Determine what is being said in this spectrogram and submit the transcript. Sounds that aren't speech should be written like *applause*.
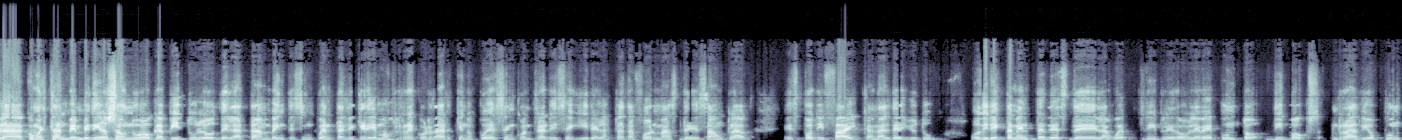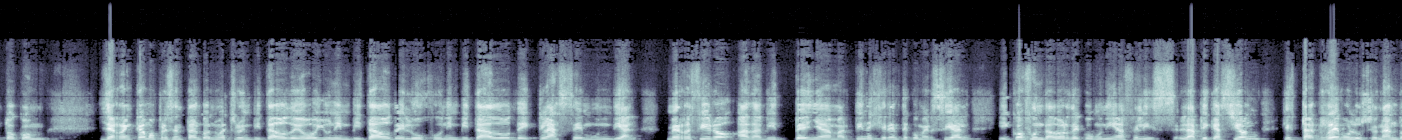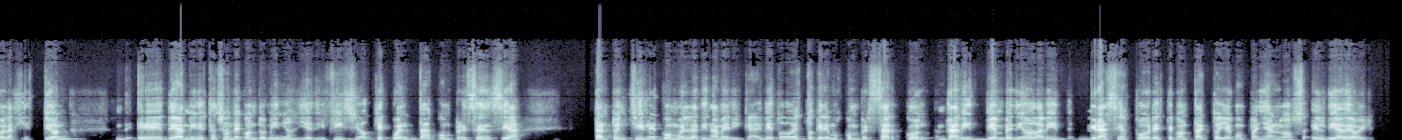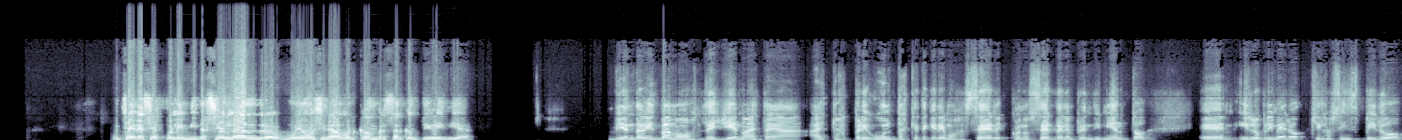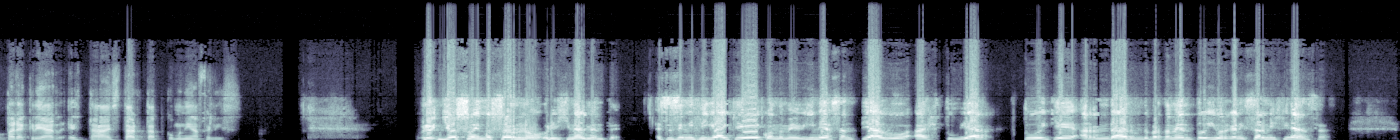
Hola, ¿cómo están? Bienvenidos a un nuevo capítulo de la TAM 2050. Le queremos recordar que nos puedes encontrar y seguir en las plataformas de SoundCloud, Spotify, canal de YouTube o directamente desde la web www.dboxradio.com. Y arrancamos presentando a nuestro invitado de hoy, un invitado de lujo, un invitado de clase mundial. Me refiero a David Peña Martínez, gerente comercial y cofundador de Comunidad Feliz, la aplicación que está revolucionando la gestión eh, de, administración de condominios y edificios que cuenta con presencia tanto en Chile como en Latinoamérica. Y de todo esto queremos conversar con David. Bienvenido, David. Gracias por este contacto y acompañarnos el día de hoy. Muchas gracias por la invitación, Leandro. Muy emocionado por conversar contigo hoy día. Bien, David, vamos de lleno a, a estas preguntas que te queremos hacer, conocer del emprendimiento. Eh, y lo primero, ¿qué los inspiró para crear esta startup, Comunidad Feliz? Bueno, yo soy de Osorno originalmente. Eso significa que cuando me vine a Santiago a estudiar, tuve que arrendar un departamento y organizar mis finanzas.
